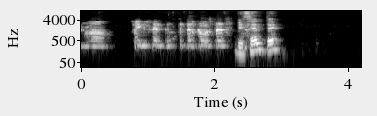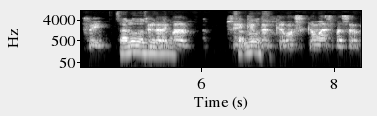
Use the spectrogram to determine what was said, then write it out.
No, soy Vicente. ¿Qué tal? ¿Cómo estás? ¿Vicente? Sí. Saludos, mi hermano. Sí, Saludos. ¿qué tal? ¿Cómo, has pasado?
